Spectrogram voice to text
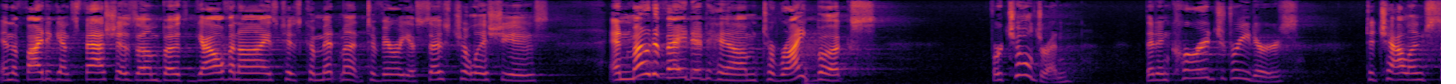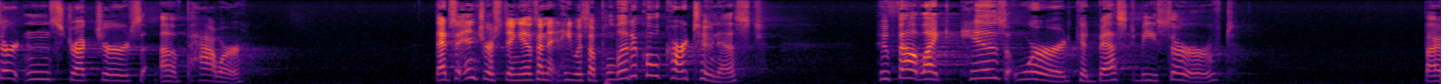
in the fight against fascism both galvanized his commitment to various social issues and motivated him to write books for children that encouraged readers to challenge certain structures of power. That's interesting, isn't it? He was a political cartoonist who felt like his word could best be served by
